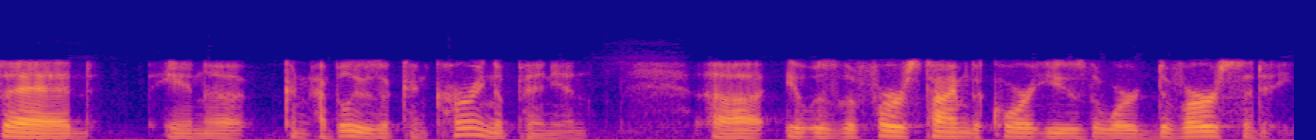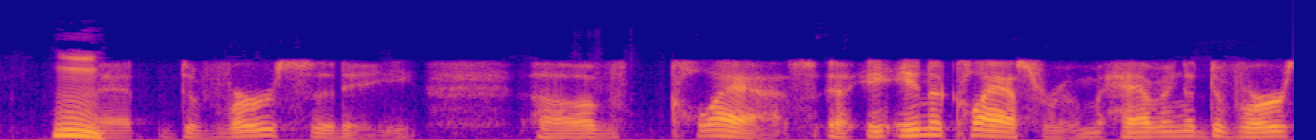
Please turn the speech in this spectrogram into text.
said in a, I believe it was a concurring opinion, uh, it was the first time the court used the word diversity. Hmm. That diversity of class uh, in a classroom, having a diverse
